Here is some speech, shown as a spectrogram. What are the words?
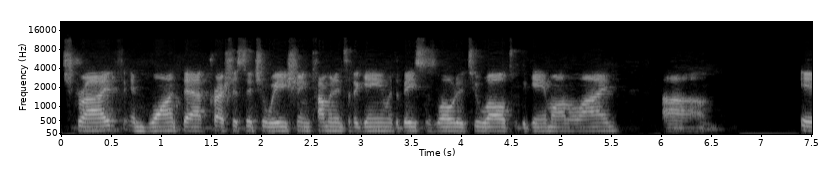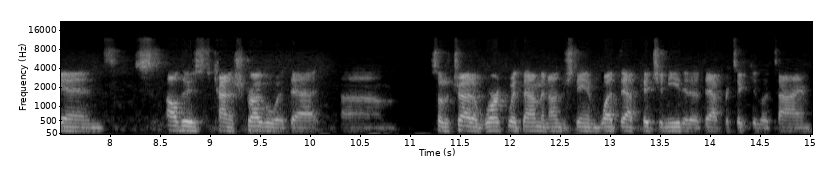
strive and want that pressure situation coming into the game with the bases loaded, two outs with the game on the line. Um, and others kind of struggle with that. Um, so to try to work with them and understand what that pitcher needed at that particular time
